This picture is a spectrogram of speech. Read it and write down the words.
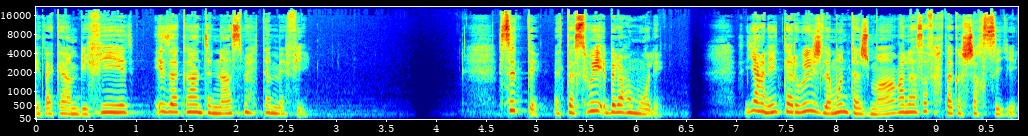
إذا كان بيفيد إذا كانت الناس مهتمة فيه. ستة التسويق بالعمولة. يعني ترويج لمنتج ما على صفحتك الشخصية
